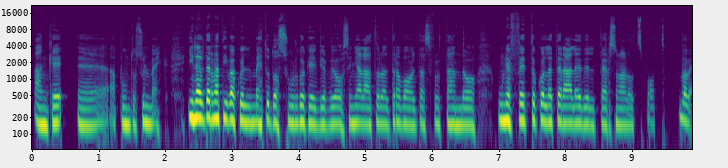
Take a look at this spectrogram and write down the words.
anche eh, appunto sul Mac. In alternativa a quel metodo assurdo che vi avevo segnalato l'altra volta sfruttando un effetto collaterale del personal hotspot. Vabbè.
